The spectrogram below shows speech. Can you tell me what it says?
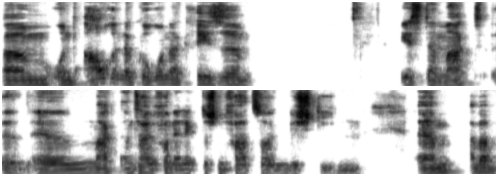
Ähm, und auch in der Corona-Krise ist der Markt, äh, äh, Marktanteil von elektrischen Fahrzeugen gestiegen. Ähm, aber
